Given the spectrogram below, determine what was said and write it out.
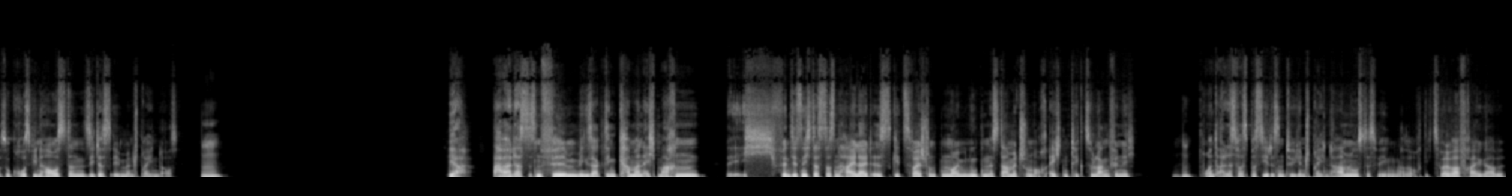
so groß wie ein Haus, dann sieht das eben entsprechend aus. Mhm. Ja, aber das ist ein Film, wie gesagt, den kann man echt machen. Ich finde jetzt nicht, dass das ein Highlight ist. Geht zwei Stunden, neun Minuten, ist damit schon auch echt ein Tick zu lang, finde ich. Mhm. Und alles, was passiert, ist natürlich entsprechend harmlos, deswegen also auch die 12er Freigabe.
